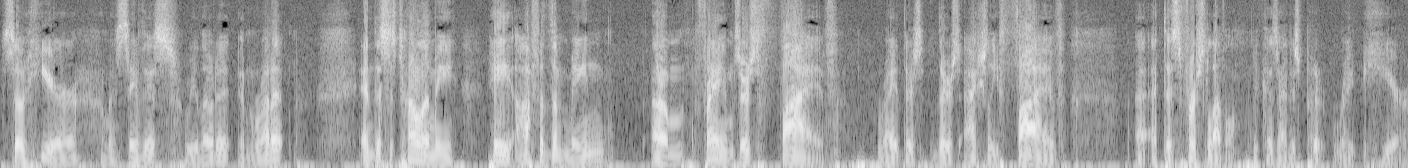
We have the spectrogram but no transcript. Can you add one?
So here, I'm going to save this, reload it, and run it. And this is telling me, hey, off of the main um, frames, there's five. Right? There's there's actually five uh, at this first level because I just put it right here.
